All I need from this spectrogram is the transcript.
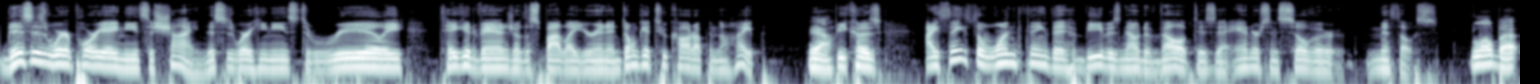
this is where Poirier needs to shine. This is where he needs to really take advantage of the spotlight you're in, and don't get too caught up in the hype Yeah. because I think the one thing that Khabib has now developed is that Anderson Silva mythos, A little bit.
